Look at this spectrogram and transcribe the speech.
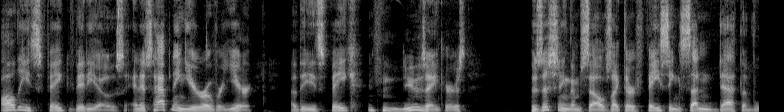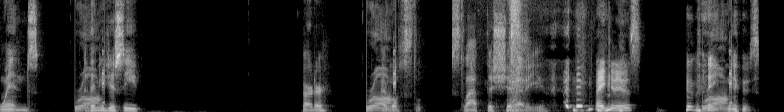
All these fake videos, and it's happening year over year, of these fake news anchors positioning themselves like they're facing sudden death of winds. And then you just see Carter. I will sl- slap the shit out of you. Fake news. Fake Wrong. news.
